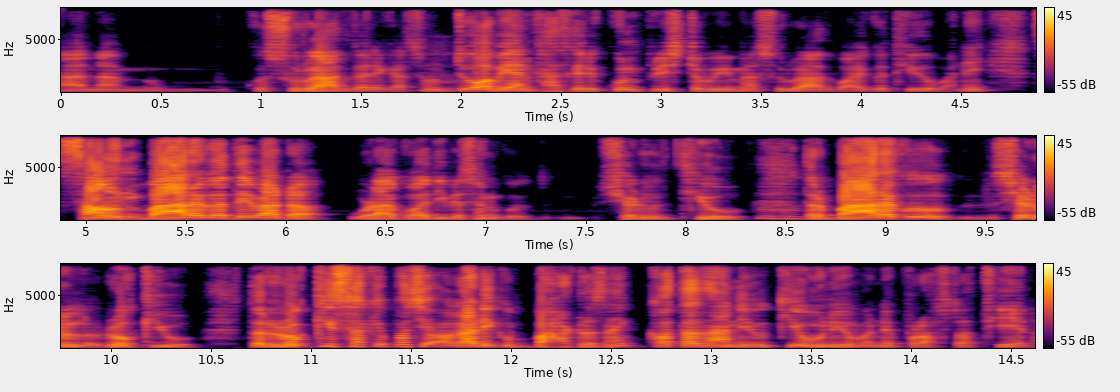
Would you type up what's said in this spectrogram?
को सुरुवात गरेका छौँ. त्यो अभियान खास गरी कुन पृष्ठभूमिमा सुरुवात भएको थियो भने साउन बाह्र गतेबाट वडाको अधिवेशनको सेड्युल थियो। तर बाह्रको सेड्युल रोकियो। तर रोकिसकेपछि अगाडिको बाटो चाहिँ कता जाने हो के हुने हो भन्ने प्रश्न थिएन।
